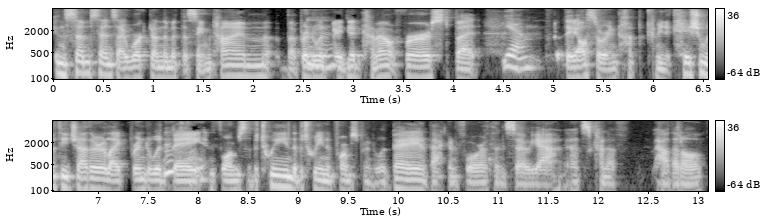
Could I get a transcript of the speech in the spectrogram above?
In some sense, I worked on them at the same time, but Brindlewood Mhm. Bay did come out first. But Yeah. but they also are in co- communication with each other. Like Brindlewood Bay Okay. informs the Between, the Between informs Brindlewood Bay, and back and forth. And so, yeah, that's kind of how that all.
